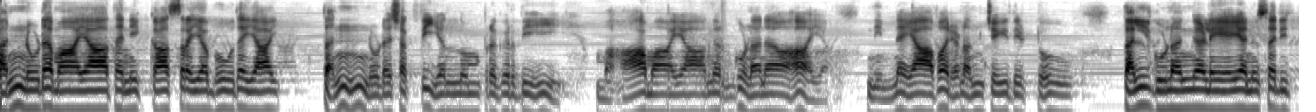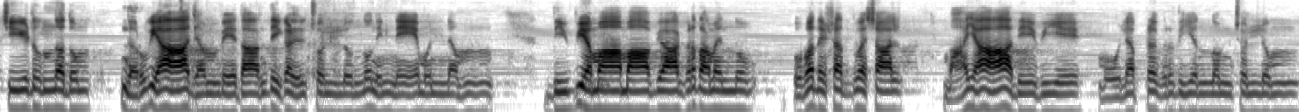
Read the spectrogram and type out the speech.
തന്നുടമായ തനിക്കാശ്രയഭൂതയായി തന്നുട ശക്തിയെന്നും പ്രകൃതി മഹാമായ നിർഗുണനായ നിന്നെയാവരണം ചെയ്തിട്ടു. തൽഗുണങ്ങളെ അനുസരിച്ചിടുന്നതും നിർവ്യാജം വേദാന്തികൾ ചൊല്ലുന്നു നിന്നെ മുന്നം. ദിവ്യമാമാവ്യാകൃതമെന്നു ഉപനിഷദ്വശാൽ മായാദേവിയെ മൂലപ്രകൃതിയെന്നും ചൊല്ലും.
